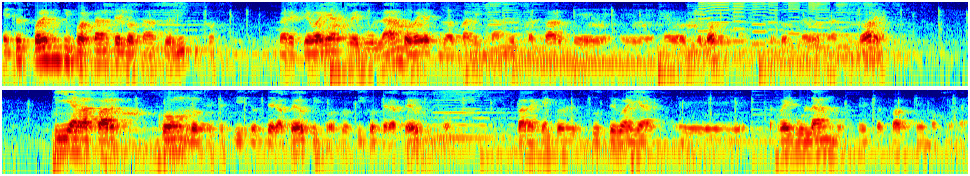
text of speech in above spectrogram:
Entonces por eso es importante los ansiolíticos, para que vayas regulando, vayas normalizando esta parte neurobiológica de los neurotransmisores. Y a la par con los ejercicios terapéuticos o psicoterapéuticos, para que entonces tú te vayas eh, regulando esta parte emocional.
